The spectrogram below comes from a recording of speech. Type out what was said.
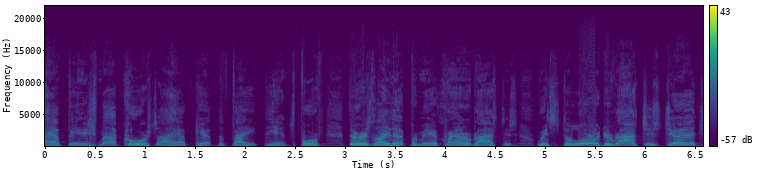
have finished my course. I have kept the faith. Henceforth, there is laid up for me a crown of righteousness, which the Lord, the righteous judge,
